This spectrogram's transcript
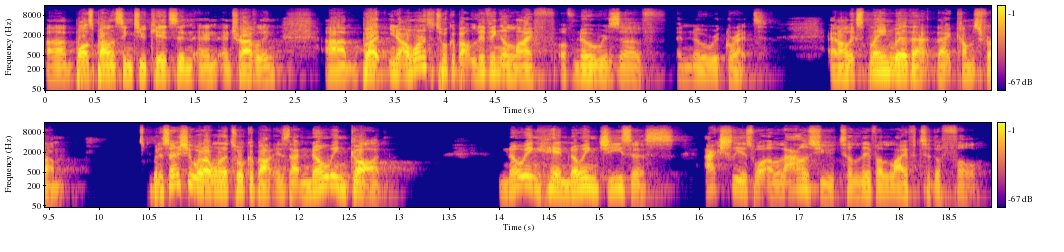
uh, whilst balancing two kids and, and, and traveling. Um, but, you know, I wanted to talk about living a life of no reserve and no regret. And I'll explain where that, that comes from. But essentially, what I want to talk about is that knowing God, knowing Him, knowing Jesus, actually is what allows you to live a life to the full.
